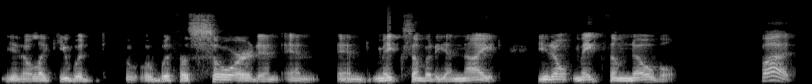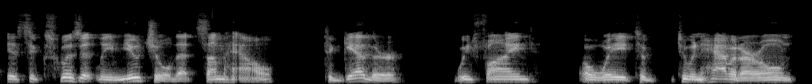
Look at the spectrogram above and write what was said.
you know, like you would with a sword and and and make somebody a knight. You don't make them noble, but it's exquisitely mutual that somehow together we find a way to to inhabit our own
